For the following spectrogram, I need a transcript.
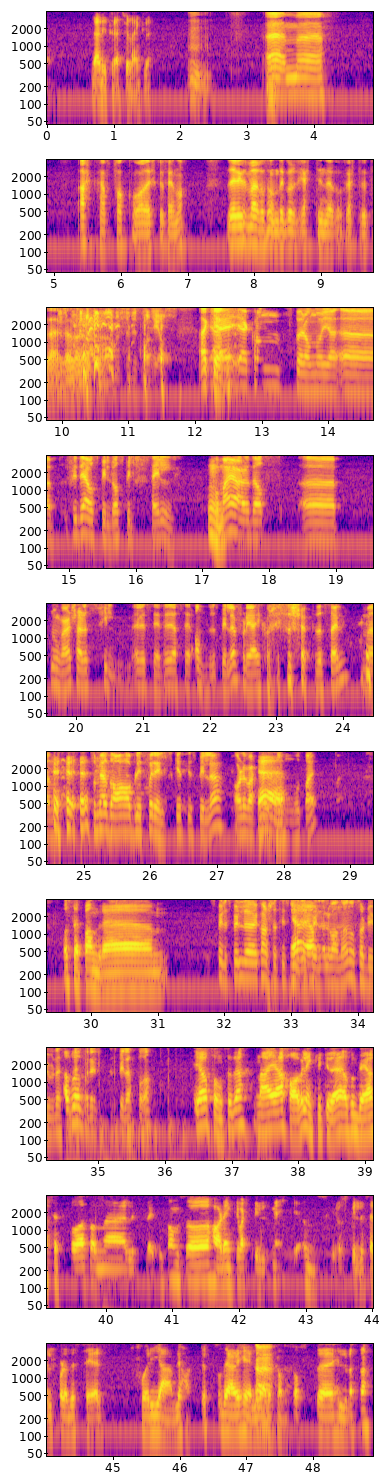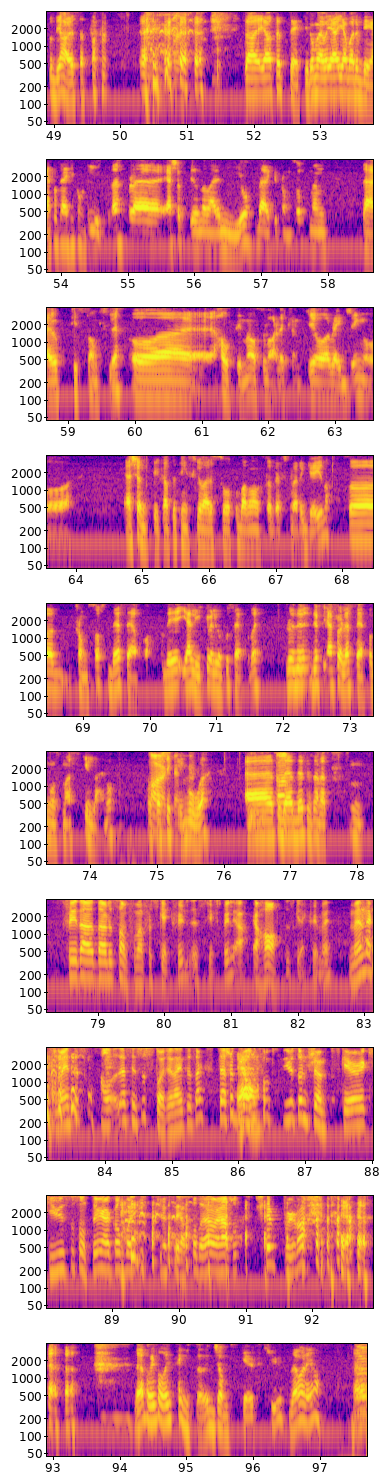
det er de tre spillene, egentlig. Mm. Um, uh, hva pokker var det jeg skulle si nå? Det er liksom bare sånn det går rett inn der og rett ut der. Du skal på manuset ditt, Mathias. OK. Jeg, jeg kan spørre om noe eh, Fordi det er jo spill du har spilt selv. For Mm. meg er det det at uh, noen ganger så er det film eller serier jeg ser andre spille fordi jeg ikke har lyst til å kjøpe det selv. Men som jeg da har blitt forelsket i spillet. Har det vært yeah. noe sånn hos deg? Å se på andre Spillespill eh, kanskje til Ja, ja. eller hva nå, og så har du nesten Altså- blitt forelsket i spillet etterpå, da? Ja, sånn sett, ja. Nei, jeg har vel egentlig ikke det. Altså, det jeg har sett på sånne Let's Plays og sånn, så har det egentlig vært spill som jeg ikke ønsker å spille selv, fordi det ser for jævlig hardt ut. Og det er jo hele Ja. Framsoft-helvete. Så de har jeg jo sett, da. så jeg, jeg har sett Sekiro, men jeg, jeg bare vet at jeg ikke kommer til å like det. For det, jeg kjøpte jo den der Mio. Det er jo ikke Framsoft, men det er jo piss vanskelig. Og uh, halvtime, og så var det clunky og raging. og jeg skjønte ikke at ting skulle være så forbanna vanskelig at det skulle være gøy. da. Så Fromsoft, det ser jeg på. De, jeg liker veldig godt å se på dem. Jeg føler jeg ser på noen som er skilla i noe, og som Ah, er ok. skikkelig gode. Eh, så Ja. det, det syns jeg er fett. Mm. Fordi det er, det er det samme for meg for skrekkspill. Ja, jeg hater skrekkfilmer. Men jeg, jeg syns jo storyen er interessant. Så jeg er så glad når folk skriver sånn jump scare cues og sånne ting. Jeg kan bare ikke se på det, og jeg er så kjempeglad. det har jeg faktisk aldri tenkt over. Jump scares cute. Det var det, ass. Det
